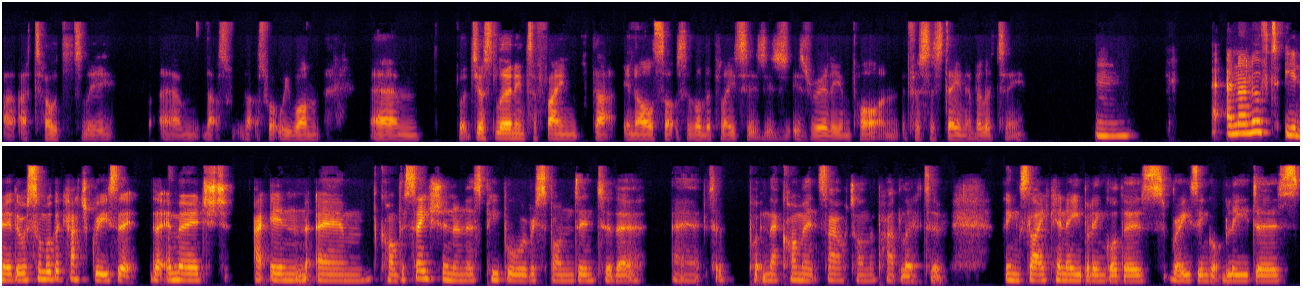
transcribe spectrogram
I, I totally um, that's that's what we want. Um, but just learning to find that in all sorts of other places is is really important for sustainability. Mm. And I loved, you know, there were some other categories that that emerged in um, conversation and as people were responding to the uh, to putting their comments out on the Padlet of things like enabling others, raising up leaders,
